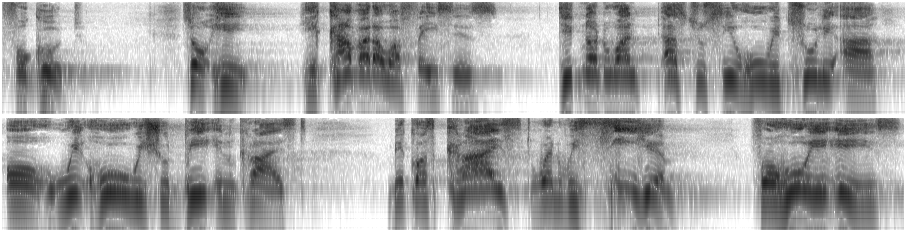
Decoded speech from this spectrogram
for good. So he he covered our faces, did not want us to see who we truly are or we, who we should be in Christ. Because Christ, when we see him for who he is,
